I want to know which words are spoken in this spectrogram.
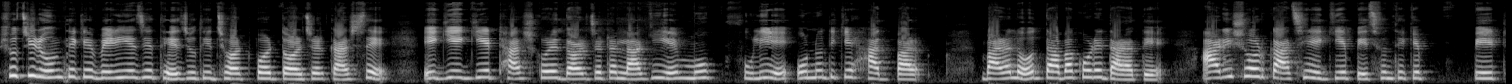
সুচি রুম থেকে বেরিয়ে যেতে যুথি ঝটপট দরজার কাছে এগিয়ে গিয়ে ঠাস করে দরজাটা লাগিয়ে মুখ ফুলিয়ে অন্যদিকে হাত বাড়- বাড়ালো দাবা করে দাঁড়াতে। আরিশ ওর কাছে এগিয়ে পেছন থেকে পেট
